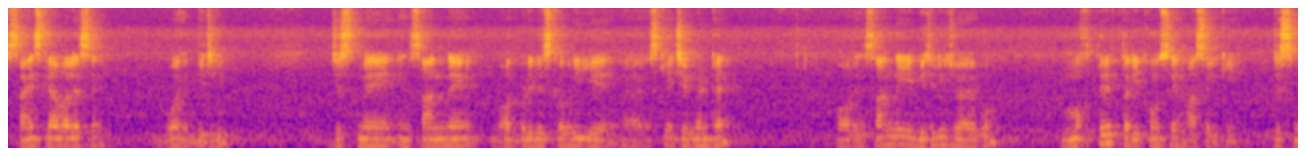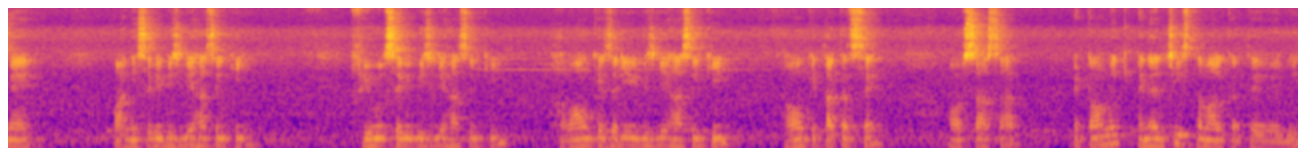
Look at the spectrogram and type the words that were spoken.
साइंस के हवाले से, वो है बिजली, जिसमें इंसान ने बहुत बड़ी डिस्कवरी ये इसकी अचीवमेंट है और इंसान ने ये बिजली जो है वो मुख्तलिफ़ तरीक़ों से हासिल की, जिसमें पानी से भी बिजली हासिल की फ्यूल से भी बिजली हासिल की, हवाओं के ज़रिए भी बिजली हासिल की, हवाओं की ताकत से, और साथ साथ एटॉमिक एनर्जी इस्तेमाल करते हुए भी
